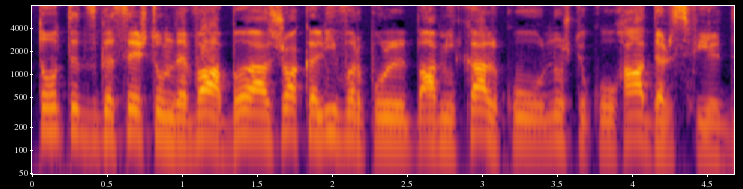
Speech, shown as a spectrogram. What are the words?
Tot îți găsești undeva, bă, azi joacă Liverpool amical cu, nu știu, cu Huddersfield,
